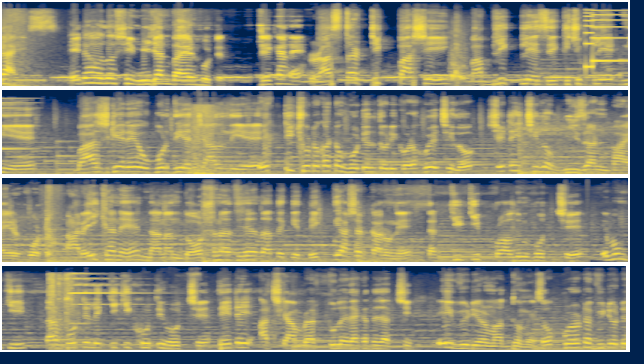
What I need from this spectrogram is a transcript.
গাইস এটা হলো সেই মিজান ভাইয়ের হোটেল, যেখানে রাস্তার ঠিক পাশেই পাবলিক প্লেসে কিছু প্লেট নিয়ে বাঁশ ঘেরে উপর দিয়ে চাল দিয়ে একটি ছোটখাটো হোটেল তৈরি করা হয়েছিল। সেটাই ছিল মিজান ভাইয়ের হোটেল। আর এইখানে নানান দর্শনার্থীরা তাদেরকে দেখতে আসার কারণে তার কি কি প্রবলেম হচ্ছে এবং কি তার হোটেলে কি কি ক্ষতি হচ্ছে, সেটাই আজকে আমরা তুলে দেখাতে যাচ্ছি এই ভিডিওর মাধ্যমে। তো পুরোটা ভিডিওটি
